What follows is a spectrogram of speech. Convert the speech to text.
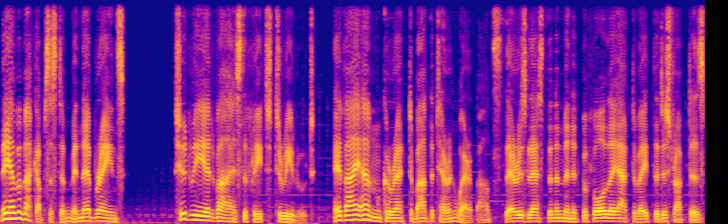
They have a backup system in their brains. Should we advise the fleet to reroute? If I am correct about the Terran whereabouts, there is less than a minute before they activate the disruptors.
